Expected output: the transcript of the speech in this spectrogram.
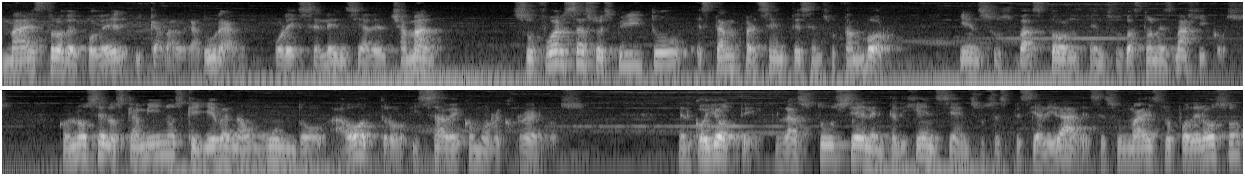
maestro del poder y cabalgadura por excelencia del chamán. Su fuerza, su espíritu están presentes en su tambor y en sus, bastón, en sus bastones mágicos. Conoce los caminos que llevan a un mundo a otro y sabe cómo recorrerlos. El coyote, la astucia y la inteligencia en sus especialidades, es un maestro poderoso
